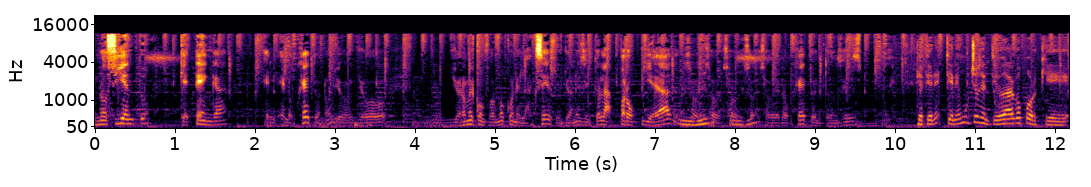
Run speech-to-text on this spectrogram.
no siento que tenga el, el objeto, ¿no? Yo, yo, yo no me conformo con el acceso, yo necesito la propiedad sobre, sobre- sobre- sobre- sobre el objeto. Entonces, Que tiene, tiene mucho sentido, Dago, porque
